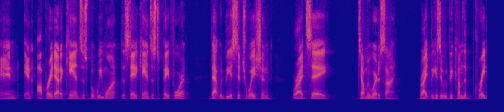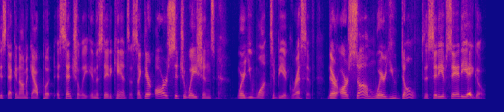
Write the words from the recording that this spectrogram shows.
and and operate out of Kansas, but we want the state of Kansas to pay for it," that would be a situation where I'd say, "Tell me where to sign." Right? Because it would become the greatest economic output essentially in the state of Kansas. Like there are situations where you want to be aggressive. There are some where you don't. The city of San Diego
